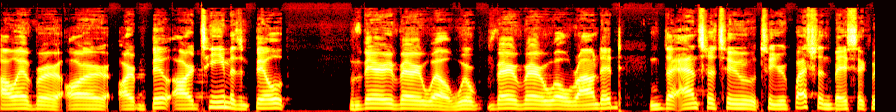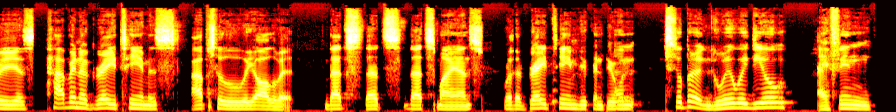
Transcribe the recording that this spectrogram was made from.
However, our our build our team is built very very well. We're very very well rounded. The answer to to your question basically is having a great team is absolutely all of it. That's that's that's my answer. With a great team, you can do it. Super agree with you. I think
